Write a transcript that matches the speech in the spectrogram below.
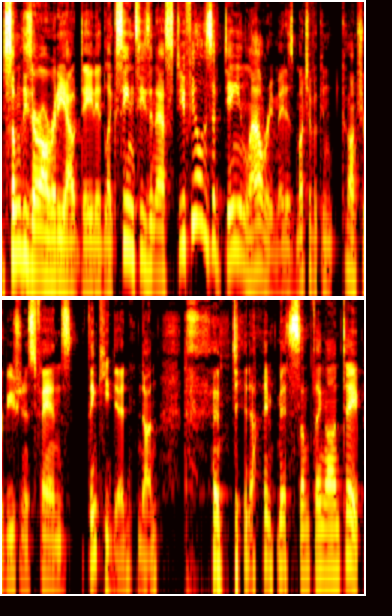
some of these are already outdated. Like Scene Season asks, do you feel as if Dean Lowry made as much of a con- contribution as fans think he did? None. and did I miss something on tape?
